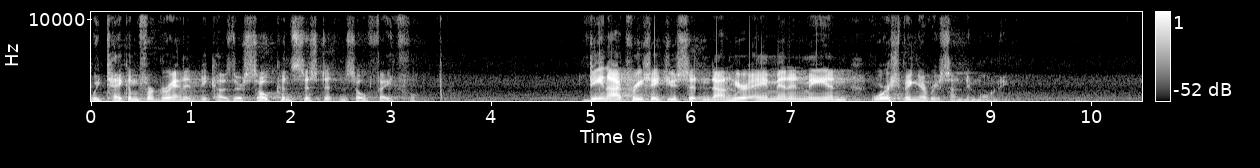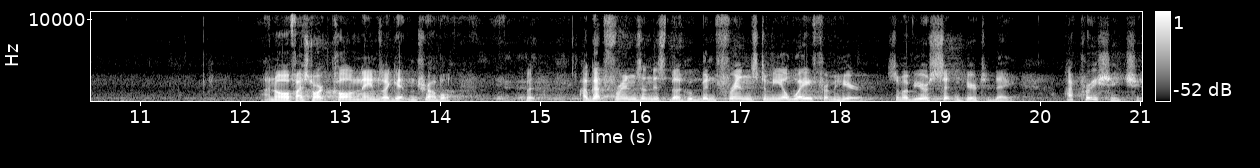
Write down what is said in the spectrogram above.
we take them for granted because they're so consistent and so faithful. Dean, I appreciate you sitting down here, amen, and me, and worshiping every Sunday morning. I know if I start calling names, I get in trouble. But I've got friends in this building who've been friends to me away from here. Some of you are sitting here today. I appreciate you.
